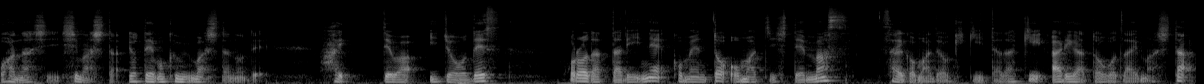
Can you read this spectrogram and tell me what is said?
お話ししました。予定も組みましたので。はい。では以上です。フォローだったりねコメントお待ちしてます。最後までお聴きいただきありがとうございました。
